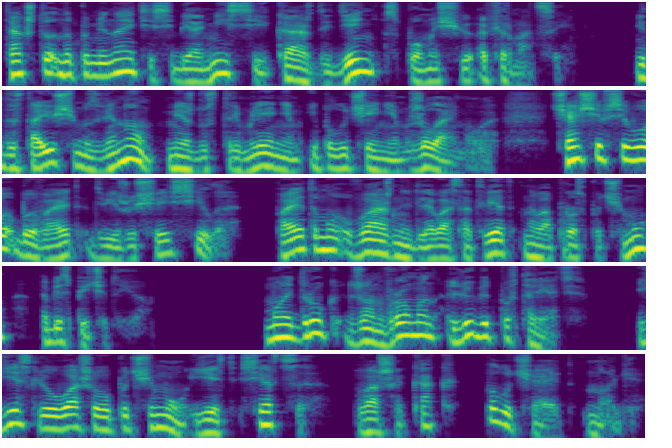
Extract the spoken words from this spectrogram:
Так что напоминайте себе о миссии каждый день с помощью аффирмаций. Недостающим звеном между стремлением и получением желаемого чаще всего бывает движущая сила, поэтому важный для вас ответ на вопрос «почему» обеспечит ее. Мой друг Джон Вроман любит повторять если у вашего «почему» есть сердце, ваше «как» получает ноги.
